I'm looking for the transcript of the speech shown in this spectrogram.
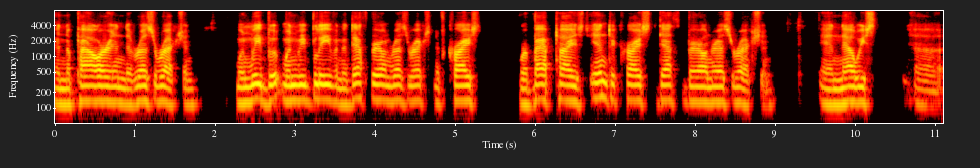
and the power in the resurrection when we when we believe in the death, burial, and resurrection of Christ, we're baptized into Christ's death, burial, and resurrection, and now we uh,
